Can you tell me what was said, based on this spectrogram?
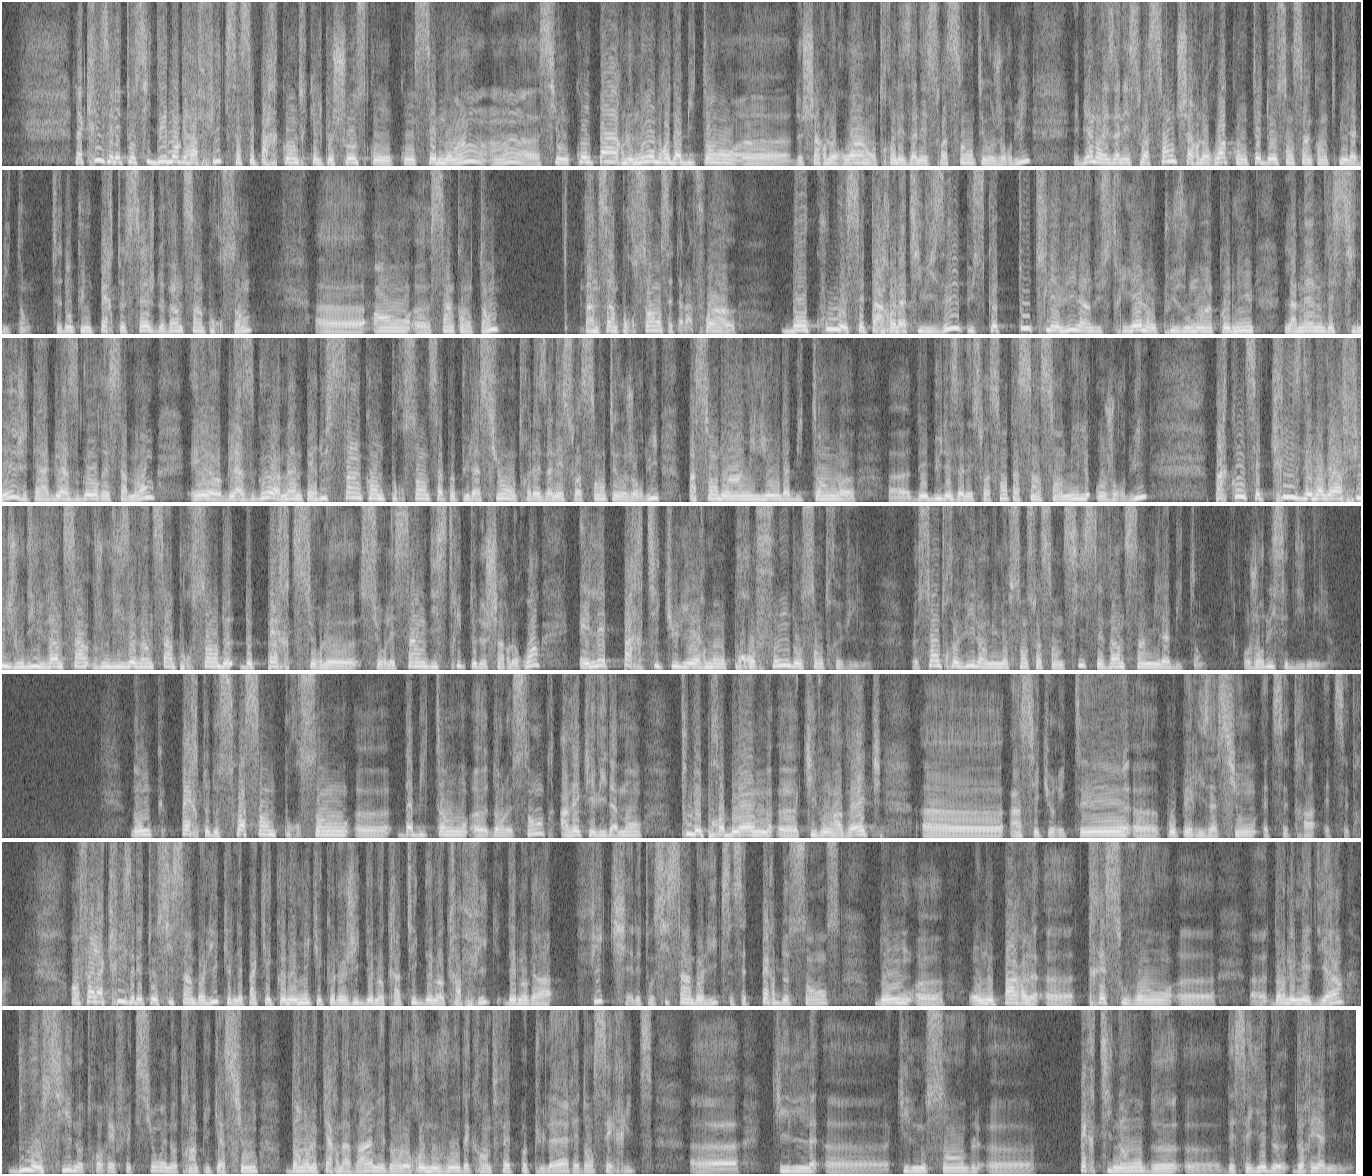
La crise, elle est aussi démographique. Ça, c'est par contre quelque chose qu'on sait moins. Hein. Euh, si on compare le nombre d'habitants euh, de Charleroi entre les années 60 et aujourd'hui, eh bien, dans les années 60, Charleroi comptait 250 000 habitants. C'est donc une perte sèche de 25% en 50 ans. 25% c'est à la fois beaucoup, et c'est à relativiser, puisque toutes les villes industrielles ont plus ou moins connu la même destinée. J'étais à Glasgow récemment, et euh, Glasgow a même perdu 50% de sa population entre les années 60 et aujourd'hui, passant de 1 million d'habitants euh, euh, début des années 60 à 500 000 aujourd'hui. Par contre, cette crise démographique, je vous, dis 25, je vous disais 25% de, de pertes sur, sur les cinq districts de Charleroi, elle est particulièrement profonde au centre-ville. Le centre-ville en 1966, c'est 25 000 habitants. Aujourd'hui, c'est 10 000. Donc, perte de 60% euh, d'habitants euh, dans le centre, avec évidemment tous les problèmes euh, qui vont avec, insécurité, paupérisation, etc., etc. Enfin, la crise, elle est aussi symbolique, elle n'est pas qu'économique, écologique, démocratique, démographique, elle est aussi symbolique, c'est cette perte de sens dont euh, on nous parle euh, très souvent euh, dans les médias, d'où aussi notre réflexion et notre implication dans le carnaval et dans le renouveau des grandes fêtes populaires et dans ces rites qu'il nous semble pertinent d'essayer de, de réanimer.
